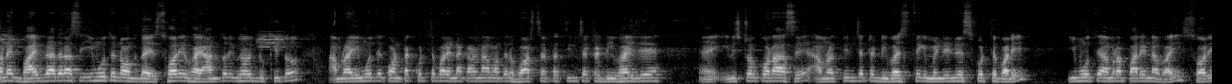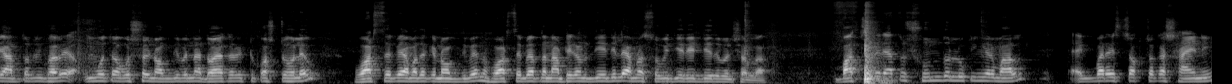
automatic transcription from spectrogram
অনেক ভাই ব্রাদার আছে, ইমোতে নক দেয়। সরি ভাই, আন্তরিকভাবে দুঃখিত। আমরা ইমোতে কন্ট্যাক্ট করতে পারি না কারণ আমাদের হোয়াটসঅ্যাপটা তিন চারটা ডিভাইসে ইনস্টল করা আছে। আমরা তিন চারটা ডিভাইস থেকে মেনটেনেন্স করতে পারি। ইমোতে আমরা পারি না ভাই। সরি আন্তরিকভাবে ইমোতে অবশ্যই নক দিবেন না। দয়া করে একটু কষ্ট হলেও হোয়াটসঅ্যাপে আমাদেরকে নক দিবেন। হোয়াটসঅ্যাপে আপনার নাম, ঠিকানা দিয়ে দিলে আমরা ছবি দিয়ে রেট দিয়ে দেবো ইনশাল্লাহ। বাচ্চাদের এত সুন্দর লুকিংয়ের মাল, একবারে চকচকা শাইনিং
